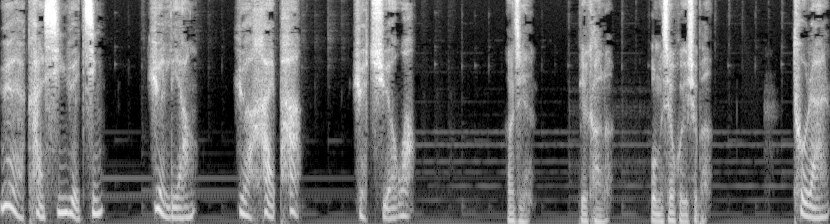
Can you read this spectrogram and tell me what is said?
越看心越惊，越凉，越害怕，越绝望。阿锦，别看了，我们先回去吧。突然，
